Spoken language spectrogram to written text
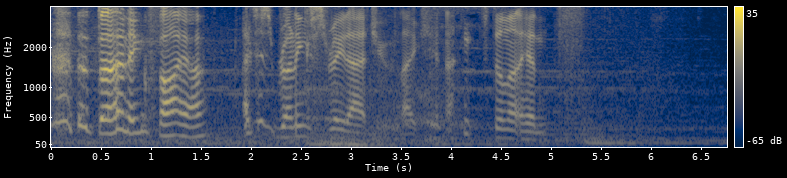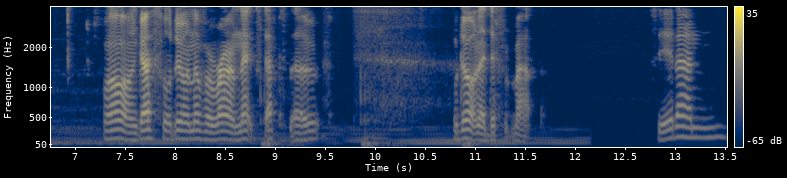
the burning fire. I'm just running straight at you. Like, still not hidden. Well, I guess we'll do another round next episode. We'll do it on a different map. See you then.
